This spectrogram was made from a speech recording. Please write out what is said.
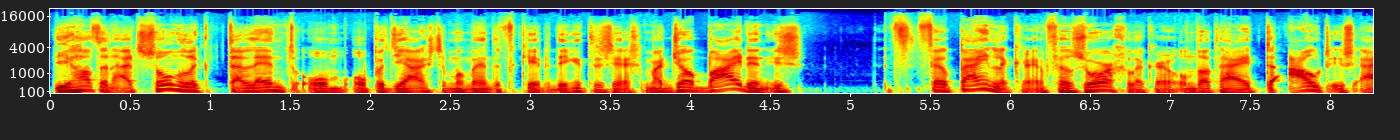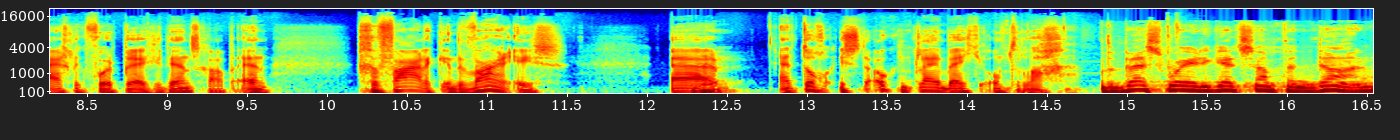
die had een uitzonderlijk talent om op het juiste moment de verkeerde dingen te zeggen. Maar Joe Biden is veel pijnlijker en veel zorgelijker, omdat hij te oud is eigenlijk voor het presidentschap en gevaarlijk in de war is. Eh, En toch is het ook een klein beetje om te lachen. The best way to get something done,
